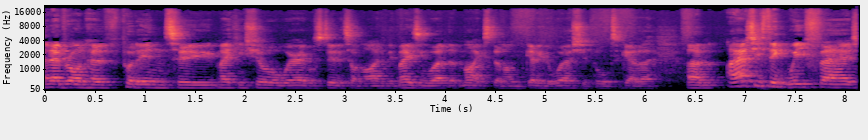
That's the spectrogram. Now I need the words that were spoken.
and everyone have put into making sure we're able to do this online, and the amazing work that Mike's done on getting the worship all together, um, I actually think we fared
